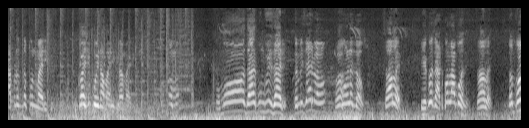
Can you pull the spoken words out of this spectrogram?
આપણે તો કોણ મારી ગયું કશું કોઈ ના મારી ના મારી ઓમો હોમો ધાર પૂંખવી ધાર. તમે જાર બાવો. મોળે જાઓ ચાલે. ભેગો ઝાટકો લાંબો છે. ચાલે. તમે ફો.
